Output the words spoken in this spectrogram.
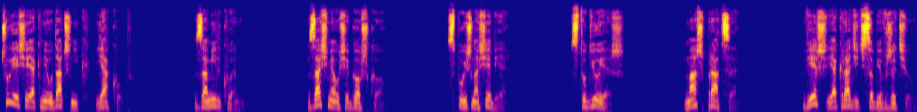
Czuję się jak nieudacznik, Jakub. Zamilkłem. Zaśmiał się gorzko. Spójrz na siebie. Studiujesz. Masz pracę. Wiesz, jak radzić sobie w życiu.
